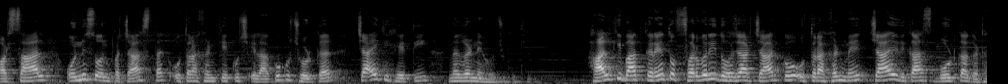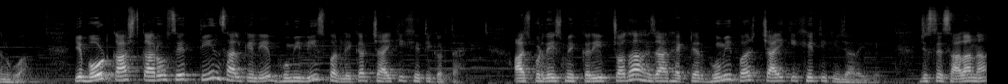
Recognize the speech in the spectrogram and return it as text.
और साल उन्नीस तक उत्तराखंड के कुछ इलाकों को छोड़कर चाय की खेती नगण्य हो चुकी थी। हाल की बात करें तो फरवरी 2004 को उत्तराखंड में चाय विकास बोर्ड का गठन हुआ। ये बोर्ड काश्तकारों से तीन साल के लिए भूमि लीज पर लेकर चाय की खेती करता है। आज प्रदेश में करीब चौदह हज़ार हेक्टेयर भूमि पर चाय की खेती की जा रही है, जिससे सालाना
